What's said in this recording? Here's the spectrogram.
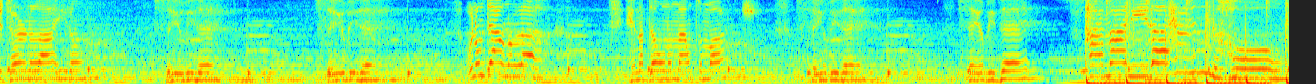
You turn the light on? Say you'll be there. Say you'll be there. When I'm down on luck and I don't amount to much. Say you'll be there. Say you'll be there. I might need a hand to hold.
